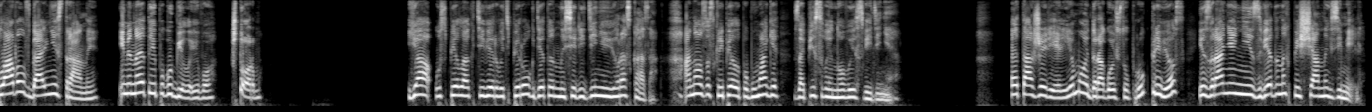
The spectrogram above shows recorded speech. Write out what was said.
плавал в дальние страны. Именно это и погубило его. Шторм!» Я успела активировать перо где-то на середине ее рассказа. Оно заскрипело по бумаге, записывая новые сведения. Это ожерелье мой дорогой супруг привез из ранее неизведанных песчаных земель.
